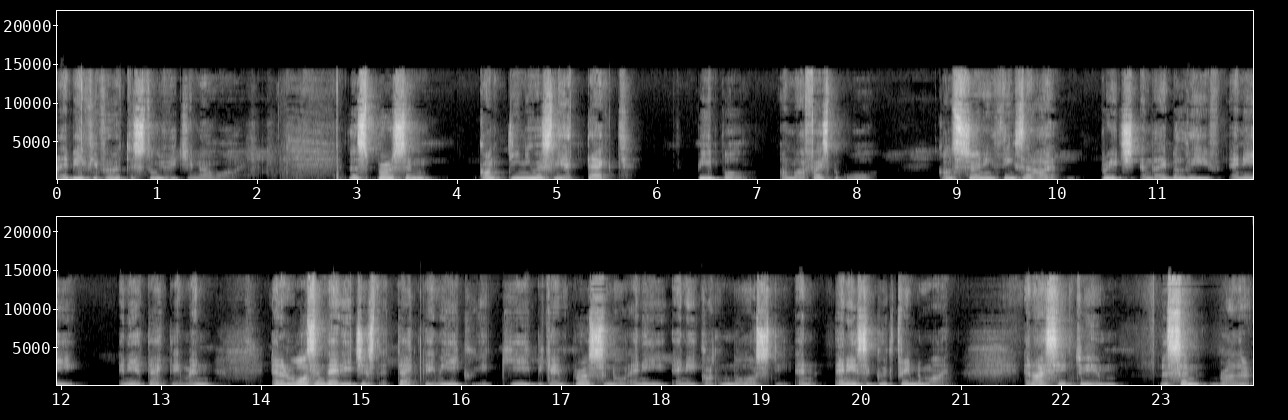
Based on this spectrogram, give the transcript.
Maybe if you've heard the story that you know why. This person continuously attacked people on my Facebook wall concerning things that I preach and they believe, and he and he attacked him. And and it wasn't that he just attacked him. He, he he became personal and he and he got nasty. And and he's a good friend of mine. And I said to him, "Listen, brother,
